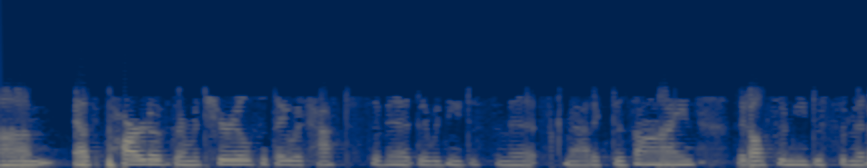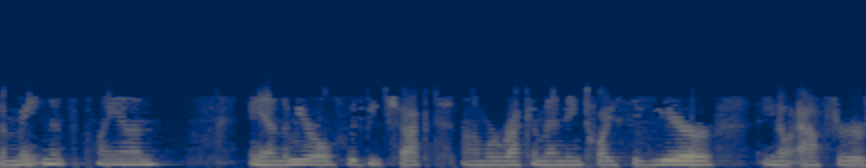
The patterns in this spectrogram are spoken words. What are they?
Um, as part of their materials that they would have to submit, they would need to submit schematic design. They'd also need to submit a maintenance plan. And the murals would be checked. Um, we're recommending twice a year, you know, after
